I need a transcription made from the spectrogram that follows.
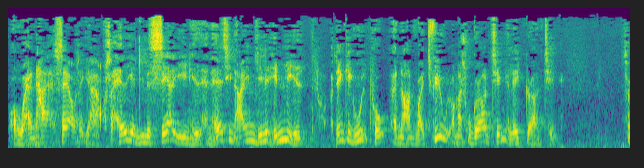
Og han har, sagde også, ja, og så havde jeg en lille særenhed. Han havde sin egen lille hemmelighed. Og den gik ud på, at når han var i tvivl, om man skulle gøre en ting eller ikke gøre en ting, så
